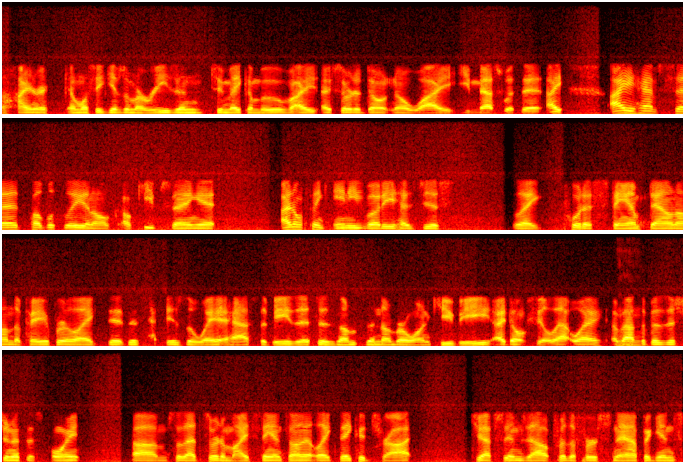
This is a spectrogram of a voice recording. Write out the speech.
Heinrich, unless he gives him a reason to make a move, I, I sort of don't know why you mess with it. I I have said publicly, and I'll I'll keep saying it. I don't think anybody has just like put a stamp down on the paper like this is the way it has to be. This is num- the number one QB. I don't feel that way about mm. the position at this point. Um, so that's sort of my stance on it. Like they could trot Jeff Sims out for the first snap against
